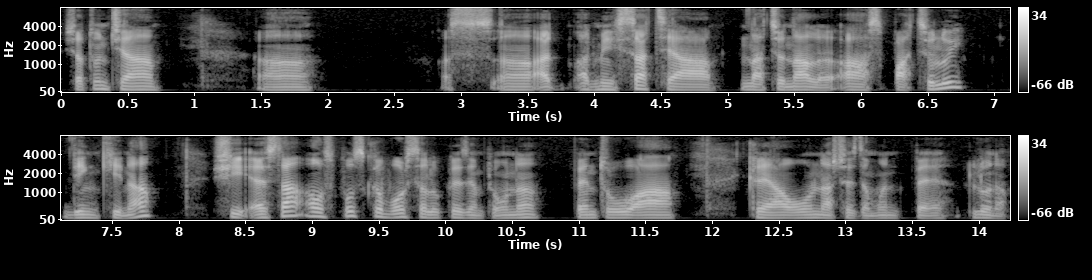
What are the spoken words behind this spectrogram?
Și atunci Administrația Națională a Spațiului din China și ESA au spus că vor să lucreze împreună pentru a crea un așezământ pe lună.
